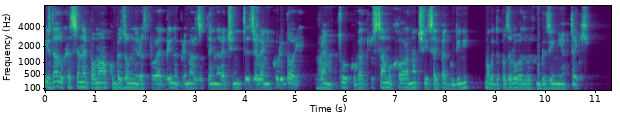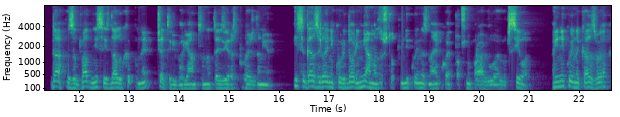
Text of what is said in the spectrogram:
Издадоха се не по-малко безумни разпоредби, например за тъй наречените зелени коридори. Времето, когато само хора над 65 години могат да пазаруват в магазини и аптеки. Да, за два дни се издадоха поне 4 варианта на тези разпореждания. И сега зелени коридори няма, защото никой не знае кое точно правило е в сила. И никой не казва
